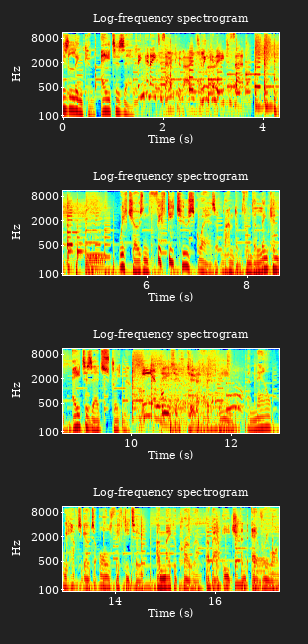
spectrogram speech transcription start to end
is Lincoln A to Z. Lincoln A to Z. Lincoln A to Lincoln A to Z. We've chosen 52 squares at random from the Lincoln A to Z street map. E11. D62. 15. And now we have to go to all 52 and make a programme about each and every one.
